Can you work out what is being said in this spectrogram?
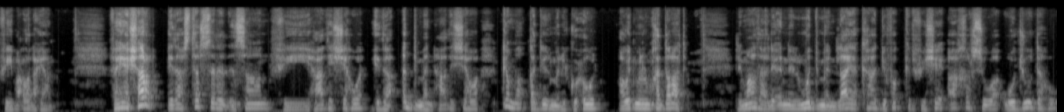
في بعض الأحيان. فهي شر إذا استرسل الإنسان في هذه الشهوة إذا أدمن هذه الشهوة كما قد يدمن الكحول أو يدمن المخدرات. لماذا؟ لأن المدمن لا يكاد يفكر في شيء آخر سوى وجوده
